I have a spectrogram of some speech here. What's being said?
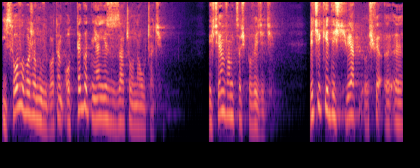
I Słowo Boże mówi potem, od tego dnia Jezus zaczął nauczać. I chciałem wam coś powiedzieć. Wiecie, kiedy świat, e, e,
